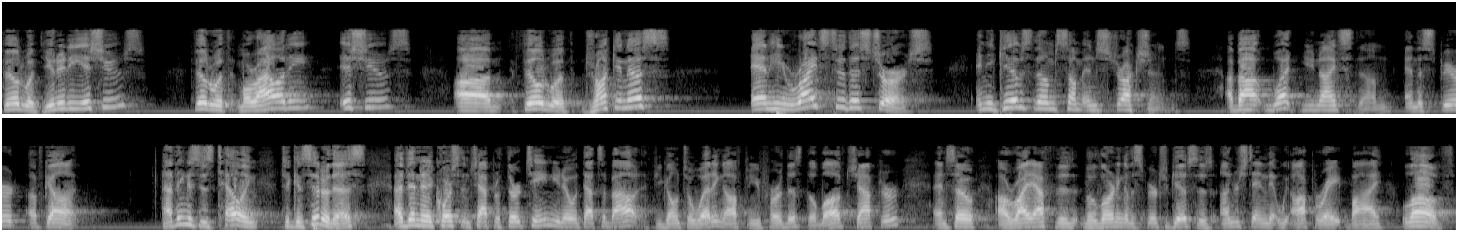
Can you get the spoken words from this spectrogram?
filled with unity issues, filled with morality issues, um, filled with drunkenness. And he writes to this church and he gives them some instructions about what unites them and the Spirit of God. I think it's just telling to consider this. And then, of course, in chapter 13, you know what that's about. If you go into a wedding, often you've heard this, the love chapter. And so, uh, right after the, the learning of the spiritual gifts is understanding that we operate by love.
